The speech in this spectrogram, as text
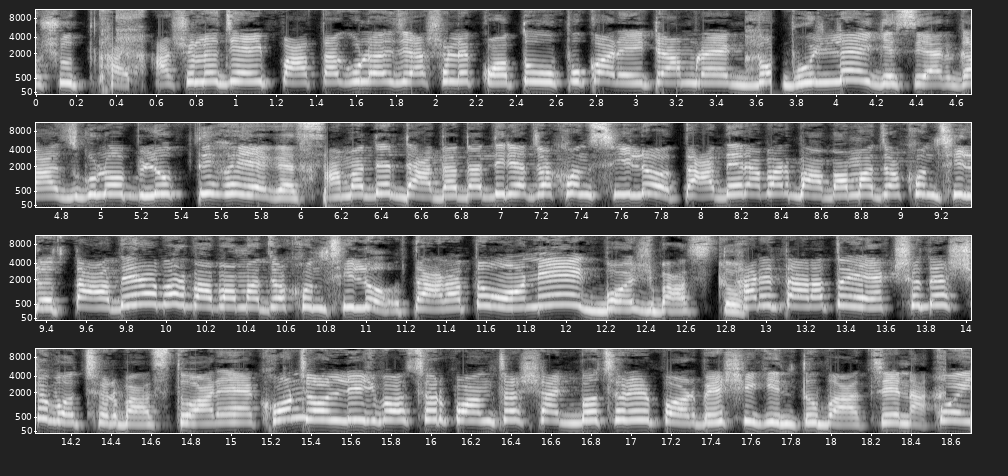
ওষুধ খায়। আসলে যে এই পাতাগুলো যে আসলে কত উপকার এটা আমরা একদম ভুললেই গেছি আর গাছগুলো বিলুপ্তি হয়ে গেছে। আমাদের দাদা দাদিরা যখন ছিল, তাদের আবার বাবা মা যখন ছিল, তাদের আবার বাবা মা যখন ছিল, তারা তো অনেক বয়স বাঁচতো। আরে তারা তো একশো দেড়শো বছর বাঁচতো। আর এখন চল্লিশ বছর, পঞ্চাশ ষাট বছরের পর বেশি কিন্তু বাঁচে না। ওই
